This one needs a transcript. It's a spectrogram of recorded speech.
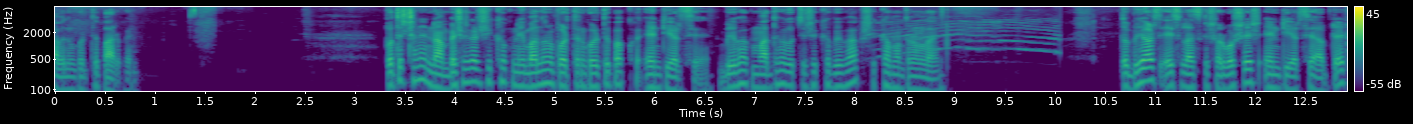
আবেদন করতে পারবেন। প্রতিষ্ঠানের নাম, বেসরকারি শিক্ষক নিবন্ধন প্রত্যয়ন কর্তৃপক্ষ, এনটিআরসি বিভাগ, মাধ্যমিক উচ্চশিক্ষা বিভাগ, শিক্ষা মন্ত্রণালয়। তো ভিউয়ার্স, এই ছিল আজকে সর্বশেষ এনটিআরসি আপডেট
